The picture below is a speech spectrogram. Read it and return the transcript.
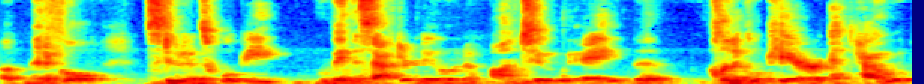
of medical students. We'll be moving this afternoon onto a the clinical care and how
